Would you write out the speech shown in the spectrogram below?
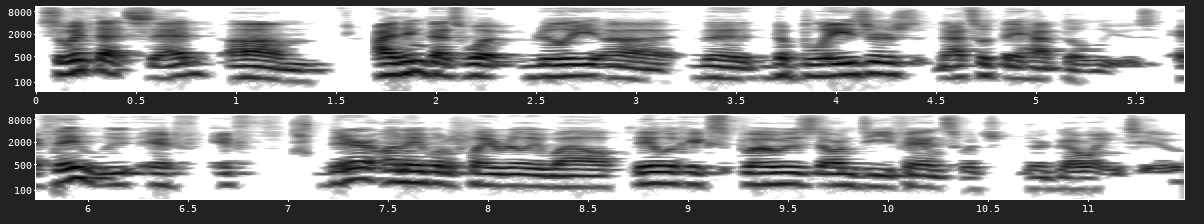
So with that said, um, I think that's what really uh, the the Blazers. That's what they have to lose. If they lo- if if they're unable to play really well, they look exposed on defense, which they're going to.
